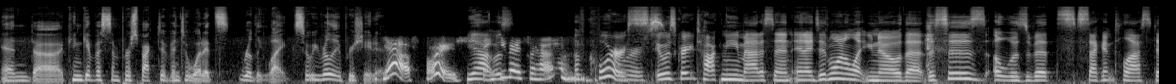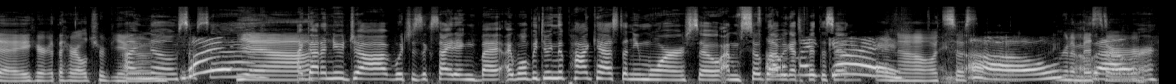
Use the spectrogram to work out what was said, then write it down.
and uh, can give us some perspective into what it's really like. So we really appreciate it. yeah, of course. Yeah, Thank was- you guys for having me. Of course. course. It was great talking to you, Madisson. And I did want to let you know that this is Elizabeth's second to last day here at the Herald Tribune. I know, so What? sad. Yeah. I got a new job, which is exciting, but I won't be doing the podcast anymore. So I'm so glad we Oh got to fit this God. I know. It's so sad. Oh, We're going to miss well, her.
